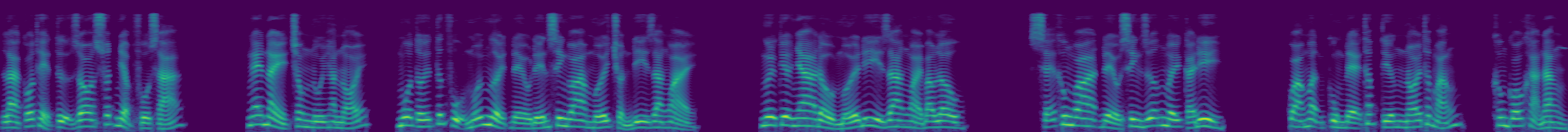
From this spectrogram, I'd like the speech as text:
là có thể tự do xuất nhập phố xá. Nghe này trong núi hắn nói, mua tới tức phụ mỗi người đều đến sinh hoa mới chuẩn đi ra ngoài. Người kia nha đầu mới đi ra ngoài bao lâu? Sẽ không hoa đều sinh dưỡng mấy cái đi. Quả mận cùng đệ thấp tiếng nói thấp mắng, không có khả năng,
